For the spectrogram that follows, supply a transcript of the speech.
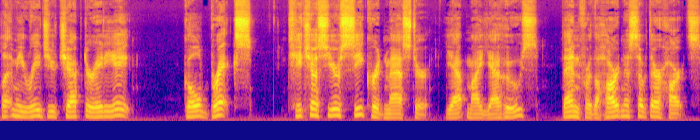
Let me read you chapter 88. Gold bricks. Teach us your secret, master. Yap, my yahoos. Then, for the hardness of their hearts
